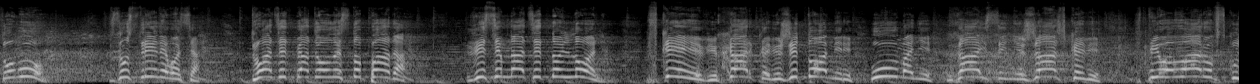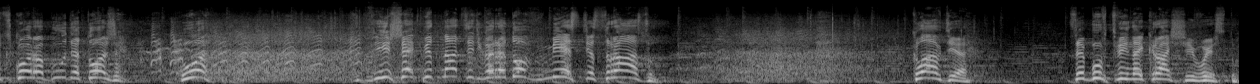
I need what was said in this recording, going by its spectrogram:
Тому зустрінемося 25 листопада, 18.00 в Києві, Харкові, Житомирі, Умані, Гайсині, Жашкові, в Півоваровську скоро буде теж. І ще 15 городов вместе сразу. Клавдія, це був твій найкращий виступ.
